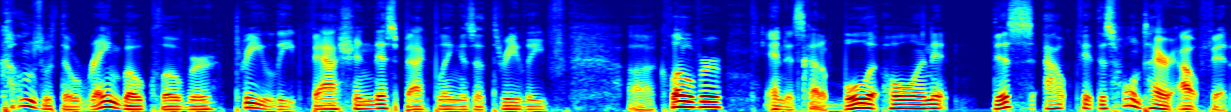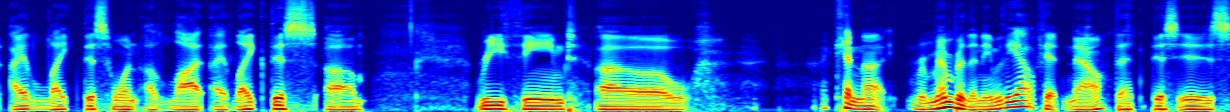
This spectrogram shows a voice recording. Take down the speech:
comes with the Rainbow Clover three leaf fashion. This back bling is a three leaf uh, clover and it's got a bullet hole in it. This outfit, this whole entire outfit, I like this one a lot. I like this um, rethemed. Uh, I cannot remember the name of the outfit now that this is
